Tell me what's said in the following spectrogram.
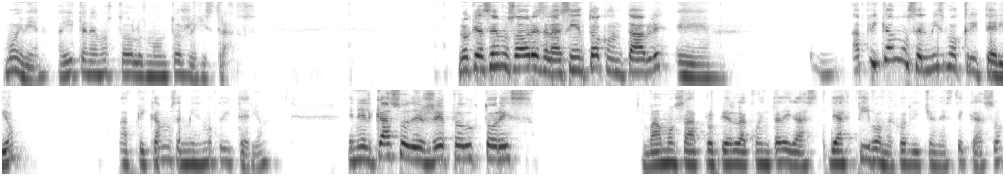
Muy bien, ahí tenemos todos los montos registrados. Lo que hacemos ahora es el asiento contable. Eh, aplicamos el mismo criterio. Aplicamos el mismo criterio. En el caso de reproductores, vamos a apropiar la cuenta de, gas, de activo, mejor dicho en este caso,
